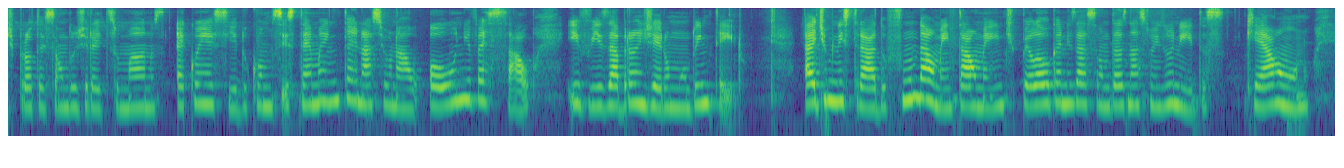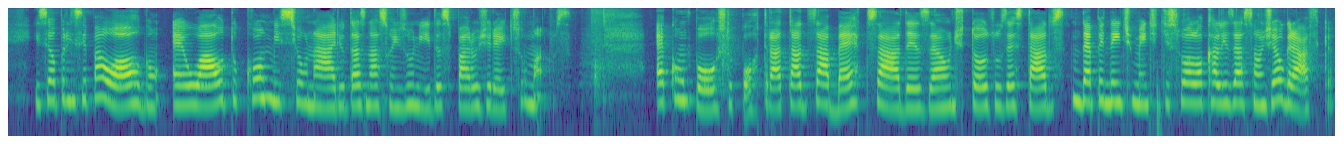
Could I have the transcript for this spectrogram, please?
De Proteção dos Direitos Humanos é conhecido como Sistema Internacional ou Universal e visa abranger o mundo inteiro. É administrado fundamentalmente pela Organização das Nações Unidas, que é a ONU, e seu principal órgão é o Alto Comissionário das Nações Unidas para os Direitos Humanos. É composto por tratados abertos à adesão de todos os Estados, independentemente de sua localização geográfica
